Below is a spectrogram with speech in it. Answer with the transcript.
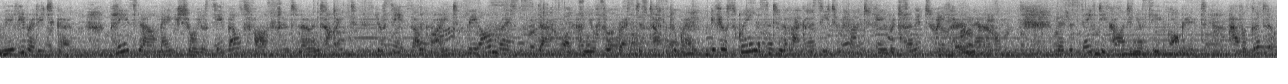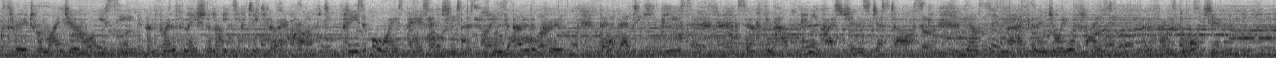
Nearly ready to go. Please now make sure your seatbelt's fastened low and tight, your seat's upright, the armrests down, and your footrest is tucked away. If your screen isn't in the back of the seat in front of you, return it to its home now. There's a safety card in your seat pocket. Have a good look through to remind you of what you've seen and for information about this particular aircraft. Please always pay attention to the signs and the crew. They're there to keep you safe. So if you have any questions, just ask. Now sit back and enjoy your flight. And thanks for watching.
